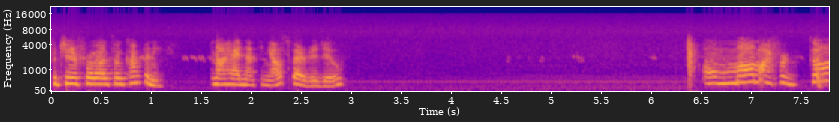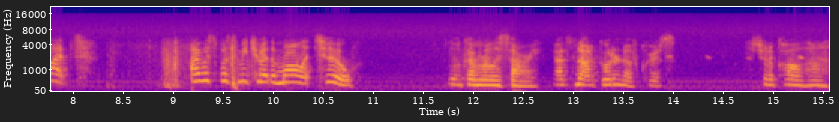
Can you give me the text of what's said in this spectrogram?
But Jennifer wanted some company. And I had nothing else better to do. Oh, Mom, I forgot. I was supposed to meet you at the mall at 2. Look, I'm really sorry. That's not good enough, Chris. I should have called, huh?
